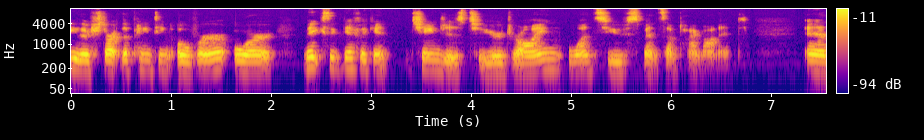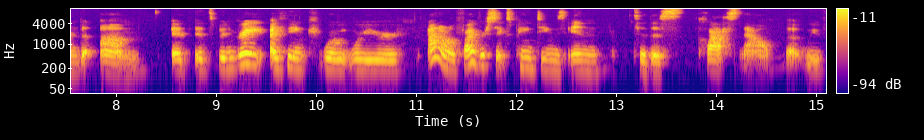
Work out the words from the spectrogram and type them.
either start the painting over or make significant changes to your drawing once you've spent some time on it. And um, it, has been great. I think we're, we're, I don't know, five or six paintings into this class now that we've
